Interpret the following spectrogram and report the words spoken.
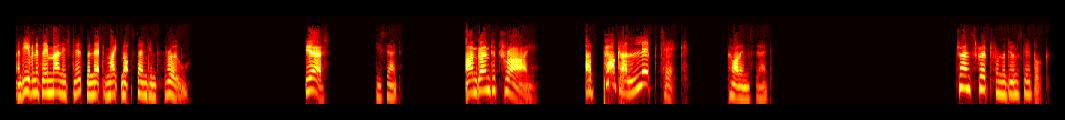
and even if they managed it, the net might not send him through. Yes, he said. I'm going to try. Apocalyptic, Colin said. Transcript from the Doomsday Book.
